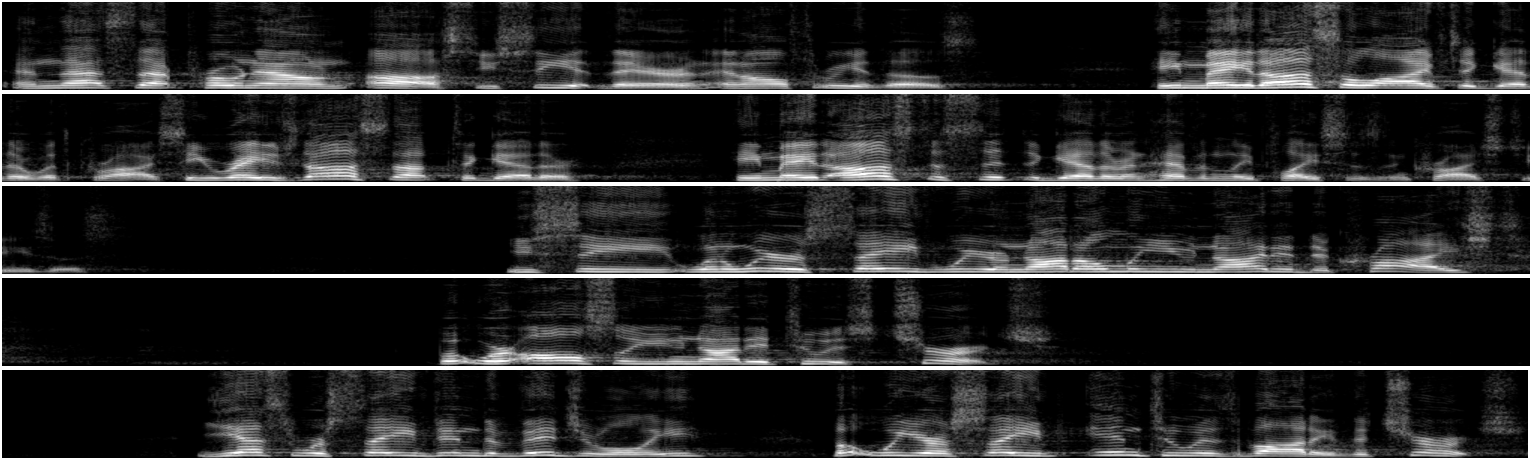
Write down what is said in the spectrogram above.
And that's that pronoun us. You see it there in all three of those. He made us alive together with Christ. He raised us up together. He made us to sit together in heavenly places in Christ Jesus. You see, when we are saved, we are not only united to Christ, but we're also united to his church. Yes, we're saved individually, but we are saved into his body, the church.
